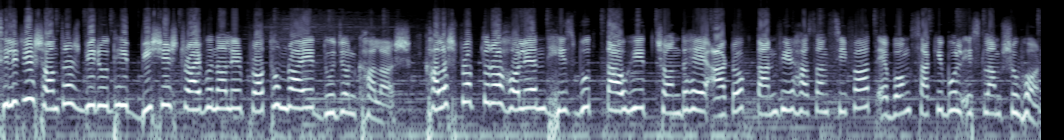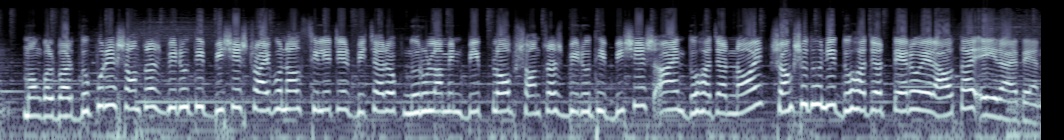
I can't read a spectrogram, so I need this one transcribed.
সিলেটের সন্ত্রাস বিরোধী বিশেষ ট্রাইব্যুনালের প্রথম রায়ে দুজন খালাস। খালাসপ্রাপ্তরা হলেন হিজবুত তাওহিদ সন্দেহে আটক তানভীর হাসান সিফাত এবং সাকিবুল ইসলাম শুভন। মঙ্গলবার দুপুরে সন্ত্রাস বিরোধী বিশেষ ট্রাইব্যুনাল সিলেটের বিচারক নুরুল আমিন বিপ্লব সন্ত্রাস বিরোধী বিশেষ আইন দু হাজার নয়, সংশোধনী দু হাজার তেরো এর আওতায় এই রায় দেন।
